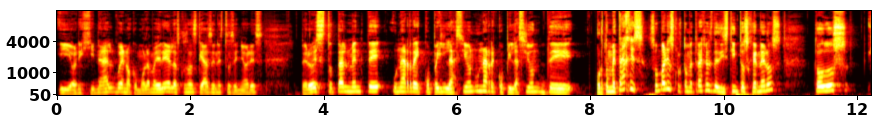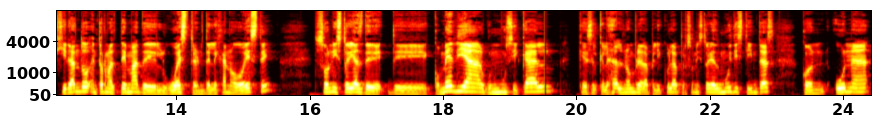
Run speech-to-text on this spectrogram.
y original, bueno, como la mayoría de las cosas que hacen estos señores, pero es totalmente una recopilación, una recopilación de cortometrajes. Son varios cortometrajes de distintos géneros, todos girando en torno al tema del western, del lejano oeste. Son historias de, comedia, algún musical, que es el que le da el nombre a la película, pero son historias muy distintas, con una,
